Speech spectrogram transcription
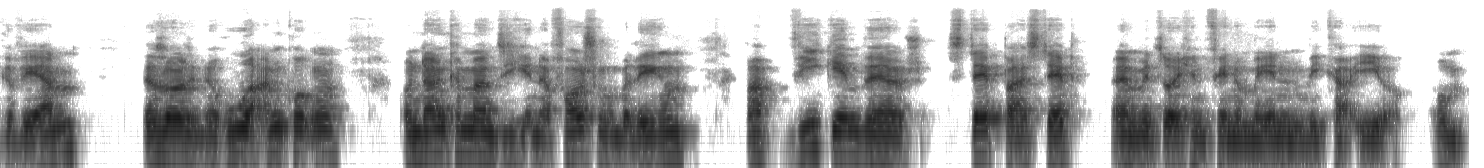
gewähren. Der sollte in Ruhe angucken und dann kann man sich in der Forschung überlegen, wie gehen wir Step by Step äh, mit solchen Phänomenen wie KI um.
